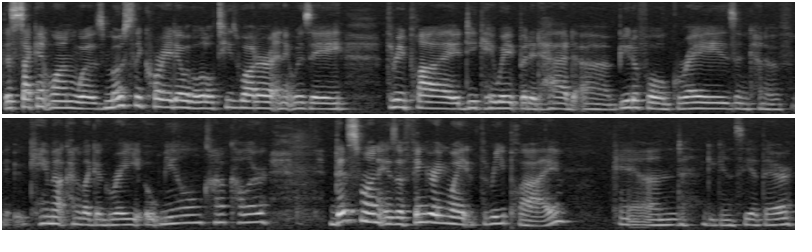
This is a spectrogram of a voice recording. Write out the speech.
The second one was mostly Corriedale with a little Teeswater and it was a three ply DK weight, but it had uh, beautiful grays and kind of came out kind of like a gray oatmeal kind of color. This one is a fingering weight three ply, and you can see it there.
